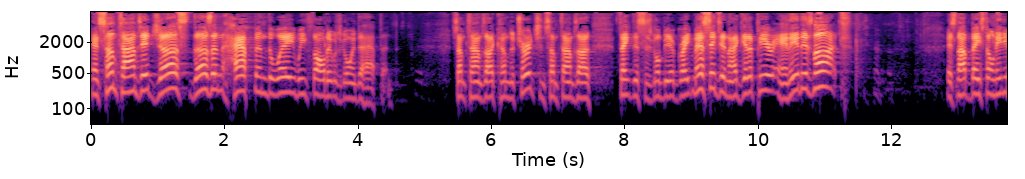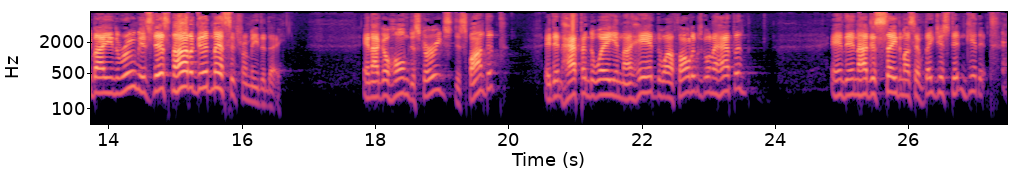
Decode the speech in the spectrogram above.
and sometimes it just doesn't happen the way we thought it was going to happen. Sometimes I come to church, and sometimes I think this is going to be a great message, and I get up here, and it is not. It's not based on anybody in the room. It's just not a good message from me today. And I go home discouraged, despondent. It didn't happen the way in my head the way I thought it was going to happen. And then I just say to myself, they just didn't get it.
